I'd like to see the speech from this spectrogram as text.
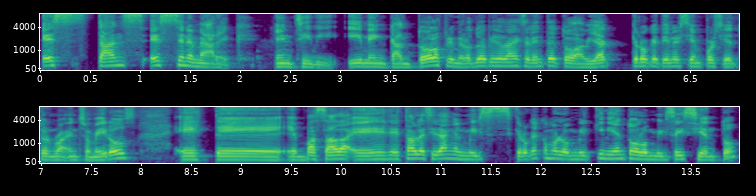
es tan es cinematic en TV y me encantó. Los primeros dos episodios tan excelentes. Todavía creo que tiene el 100% en Rotten Tomatoes. Este, es basada, es establecida en el mil, creo que es como los 1500 o los 1600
